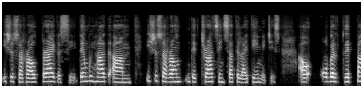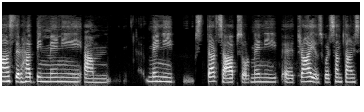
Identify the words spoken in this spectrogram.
Issues around privacy. Then we had um, issues around the trust in satellite images. Uh, over the past, there have been many um, many startups or many uh, trials where sometimes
